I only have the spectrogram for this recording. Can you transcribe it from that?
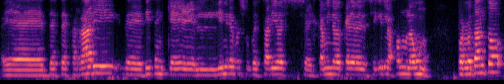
eh, desde Ferrari eh, dicen que el límite presupuestario es el camino que debe de seguir la Fórmula 1. Por lo tanto,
